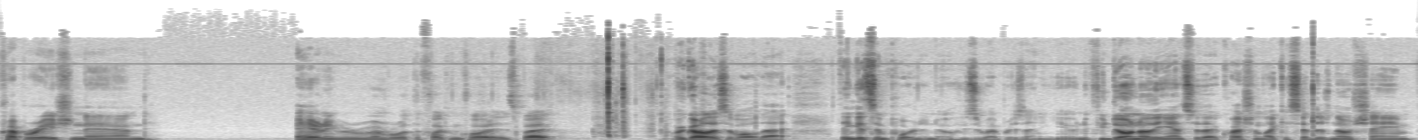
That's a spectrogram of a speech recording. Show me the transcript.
preparation and I don't even remember what the fucking quote is, but regardless of all that, I think it's important to know who's representing you. And if you don't know the answer to that question, like I said, there's no shame.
